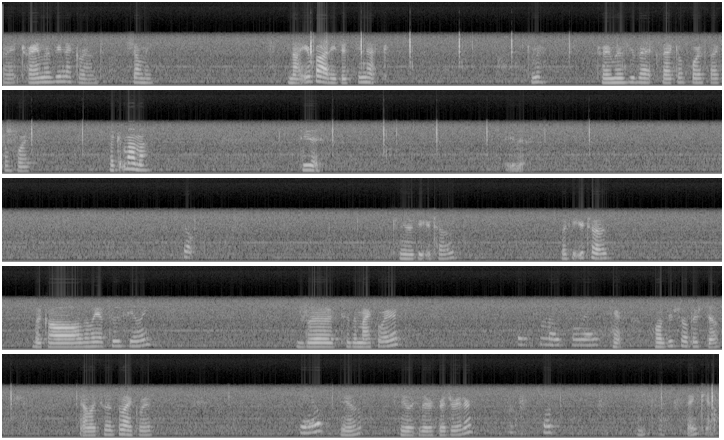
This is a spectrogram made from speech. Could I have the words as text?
Alright, try and move your neck around. Show me. Not your body, just your neck. Come here. Try and move your back back and forth, back and forth. Look at mama. Do this. Do this. So, Can you look at your toes? Look at your toes. Look all the way up to the ceiling. Look to the microwave. it's the microwave. Here, hold your shoulder still. Now look at the microwave. Yeah. Yeah. Can you look at the refrigerator? Yep. Okay. Thank you.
